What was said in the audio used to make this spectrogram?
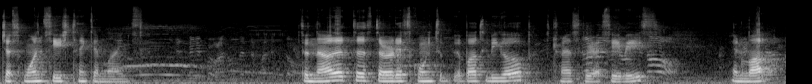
Just one siege tank in lines. So now that the third is going to about to be go up, transfer SCVs. And while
